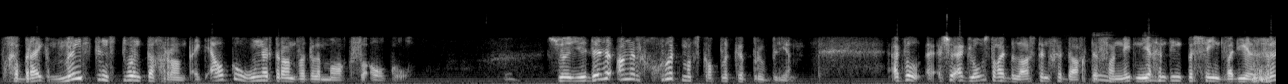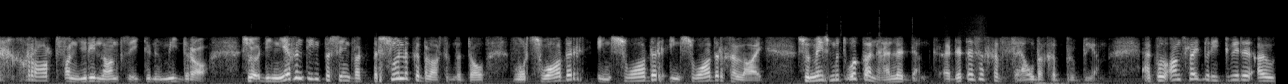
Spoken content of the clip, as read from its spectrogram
gebruik minstens R20 uit elke R100 wat hulle maak vir alkohol. So jy dis 'n ander groot maatskaplike probleem. Ek wil so ek los daai belastinggedagte van net 19% wat die ruggraat van hierdie land se ekonomie dra. So die 19% wat persoonlike belasting betaal word swaarder en swaarder en swaarder gelaai. So mense moet ook aan hulle dink. Uh, dit is 'n geweldige probleem. Ek wil aansluit by die tweede ou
